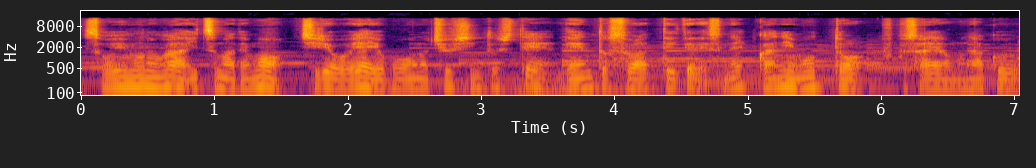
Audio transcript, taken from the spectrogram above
そういうものがいつまでも治療や予防の中心として、でんと座っていてですね、他にもっと副作用もなく、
